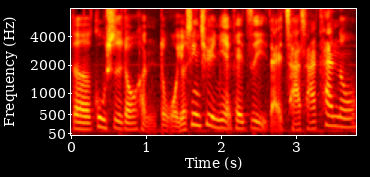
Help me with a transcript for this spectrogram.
的故事都很多，有兴趣你也可以自己来查查看哦。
